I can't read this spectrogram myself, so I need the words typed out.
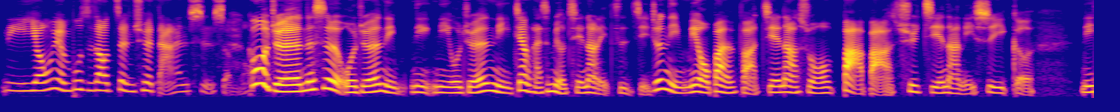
你永远不知道正确答案是什么。可我觉得那是，我觉得你你你，我觉得你这样还是没有接纳你自己，就是你没有办法接纳说爸爸去接纳你是一个。你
